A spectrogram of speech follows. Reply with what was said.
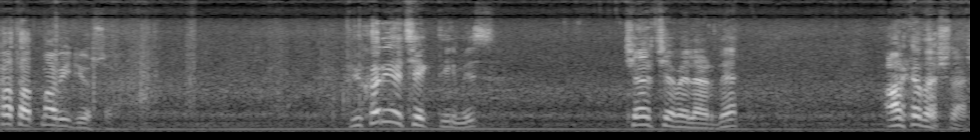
kat atma videosu. Yukarıya çektiğimiz çerçevelerde arkadaşlar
